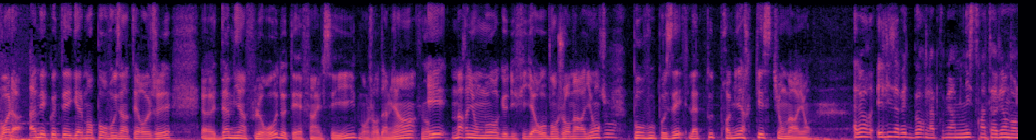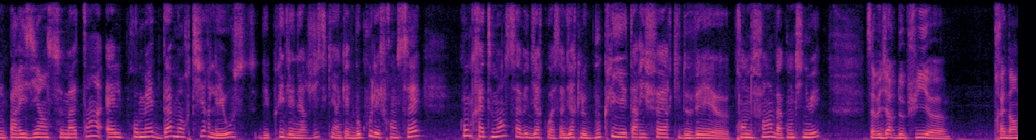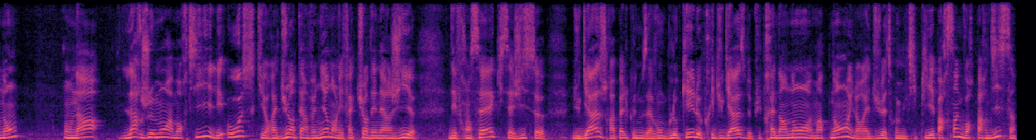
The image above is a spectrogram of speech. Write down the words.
Voilà, à mes côtés également pour vous interroger, euh, Damien Fleureau de TF1 LCI. Bonjour Damien. Bonjour. Et Marion Mourgue du Figaro. Bonjour Marion. Bonjour. Pour vous poser la toute première question, Marion. Alors, Elisabeth Borne, la Première ministre, intervient dans le Parisien ce matin. Elle promet d'amortir les hausses des prix de l'énergie, ce qui inquiète beaucoup les Français. Concrètement, ça veut dire quoi? Ça veut dire que le bouclier tarifaire qui devait euh, prendre fin va continuer? Ça veut dire que depuis euh, près d'un an, on a largement amorti les hausses qui auraient dû intervenir dans les factures d'énergie des Français, qu'il s'agisse euh, du gaz. Je rappelle que nous avons bloqué le prix du gaz depuis près d'un an euh, maintenant. Il aurait dû être multiplié par 5, voire par 10,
